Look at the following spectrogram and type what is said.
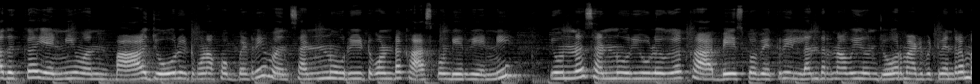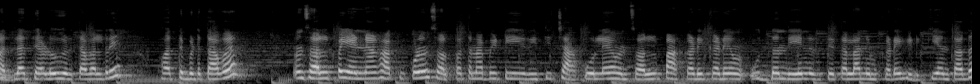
ಅದಕ್ಕೆ ಎಣ್ಣೆ ಒಂದು ಭಾಳ ಜೋರು ಇಟ್ಕೊಳಕ್ಕೆ ಹೋಗ್ಬೇಡ್ರಿ, ಒಂದು ಸಣ್ಣ ಉರಿ ಇಟ್ಕೊಂಡು ಕಾಸ್ಕೊಂಡಿರ್ರಿ ಎಣ್ಣೆ. ಇವನ್ನ ಸಣ್ಣ ಉರಿ ಒಳಗೆ ಕಾ ಬೇಯಿಸ್ಕೋಬೇಕ್ರಿ, ಇಲ್ಲಾಂದ್ರೆ ನಾವು ಇವನ್ನ ಜೋರು ಮಾಡಿಬಿಟ್ವಿ ಅಂದ್ರೆ ಮೊದ್ಲ ತೆಳು ಇರ್ತಾವಲ್ರಿ, ಹೊತ್ತು ಬಿಡ್ತಾವೆ. ಒಂದು ಸ್ವಲ್ಪ ಎಣ್ಣೆಗೆ ಹಾಕಿಕೊಂಡು ಒಂದು ಸ್ವಲ್ಪ ತನ ಬಿಟ್ಟು ಈ ರೀತಿ ಚಾಕುಲೆ ಒಂದು ಸ್ವಲ್ಪ ಆ ಕಡೆ ಈ ಕಡೆ ಉದ್ದಂದು ಏನು ಇರ್ತೈತಲ್ಲ ನಿಮ್ಮ ಕಡೆ ಹಿಡ್ಕಿ ಅಂತದ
